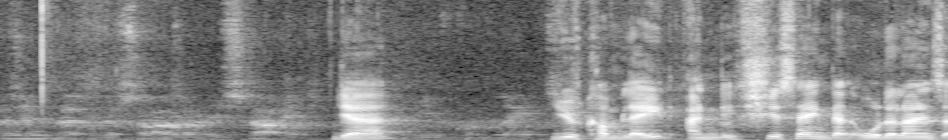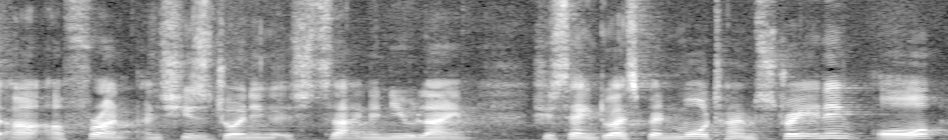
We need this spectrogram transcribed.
As in the, the salah's already started. Yeah. You've come late. You've come late, and she's saying that all the lines are, are front, and she's joining, she's starting a new line. She's saying, do I spend more time straightening or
